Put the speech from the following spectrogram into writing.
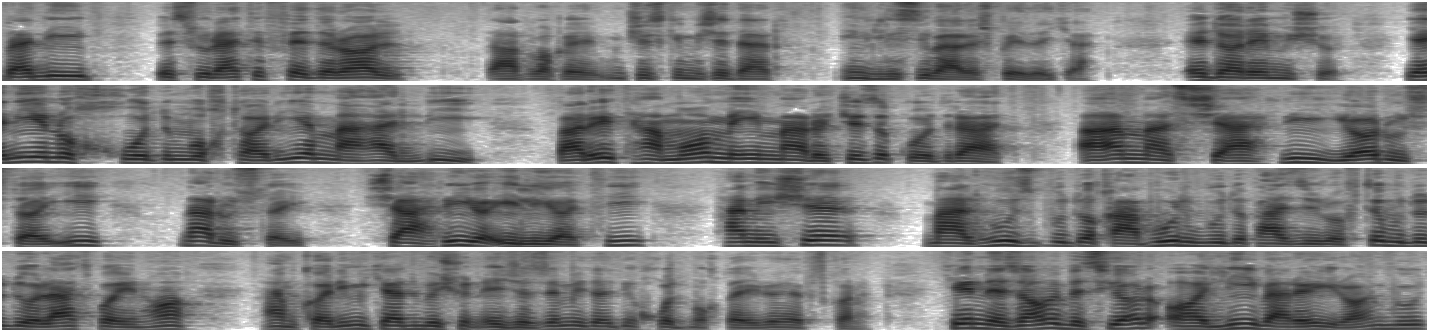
ولی به صورت فدرال در واقع اون چیزی که میشه در انگلیسی براش پیدا کرد اداره می‌شد. یعنی یه نوع خودمختاری محلی برای تمام این مراکز قدرت اهم از شهری یا روستایی نه روستایی. شهری یا ایلیاتی همیشه ملحوظ بود و قبول بود و پذیرفته بود و دولت با اینها همکاری می‌کرد و بهشون اجازه می‌داد این خودمختاری رو حفظ کنند که نظام بسیار عالی برای ایران بود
